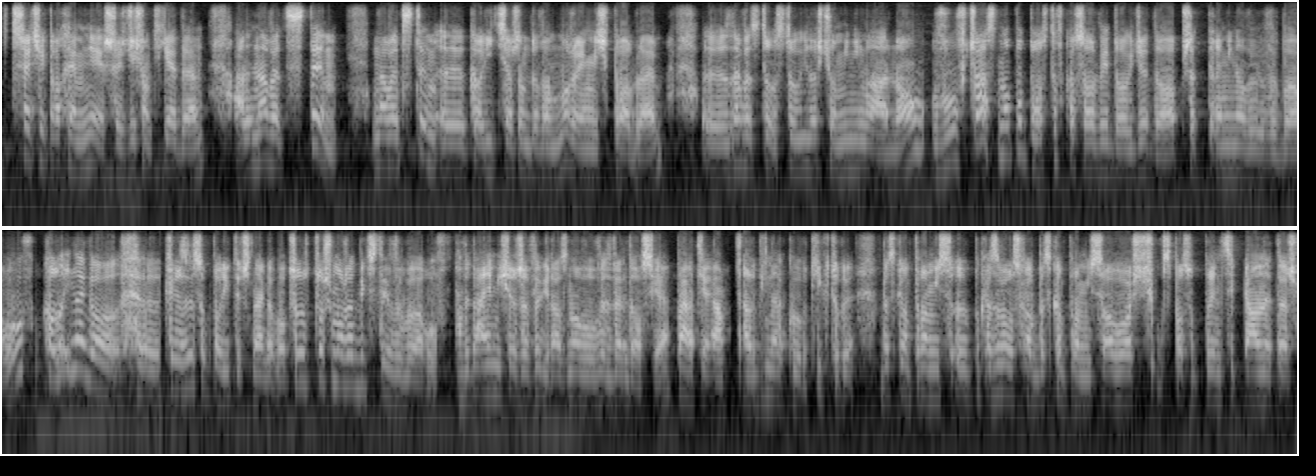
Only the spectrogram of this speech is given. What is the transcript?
w trzeciej trochę mniej, 61, ale nawet z tym, nawet z tym koalicja rządowa może mieć problem, nawet z, to, z tą ilością minimalną, wówczas no po prostu w Kosowie dojdzie do przedterminowych wyborów, kolejnego e, kryzysu politycznego, bo cóż, cóż może być z tych wyborów? Wydaje mi się, że wygra znowu Wendosie, partia Albina Kurti, który bezkompromis, pokazywał swoją bezkompromisowość, w sposób pryncypialny też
